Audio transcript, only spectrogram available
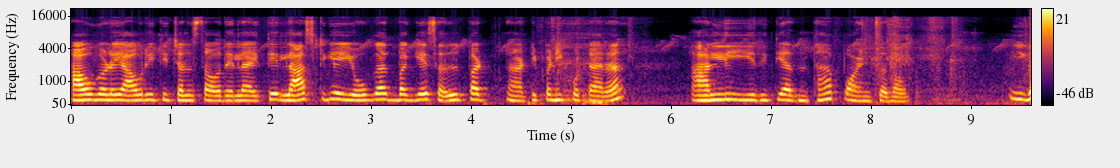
ಹಾವುಗಳು ಯಾವ ರೀತಿ ಚಲಿಸ್ತಾವೆ ಅದೆಲ್ಲ ಐತಿ. ಲಾಸ್ಟ್ಗೆ ಯೋಗದ ಬಗ್ಗೆ ಸ್ವಲ್ಪ ಟಿಪ್ಪಣಿ ಕೊಟ್ಟಾರ. ಅಲ್ಲಿ ಈ ರೀತಿಯಾದಂತಹ ಪಾಯಿಂಟ್ಸ್ ಅದಾವೆ. ಈಗ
